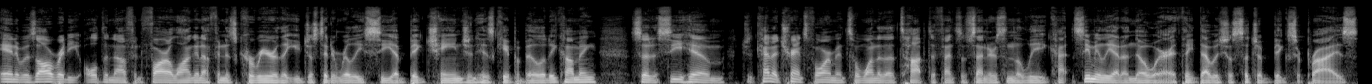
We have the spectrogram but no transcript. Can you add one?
and it was already old enough and far long enough in his career that you just didn't really see a big change in his capability coming. So to see him kind of transform into one of the top defensive centers in the league, seemingly out of nowhere, I think that was just such a big surprise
